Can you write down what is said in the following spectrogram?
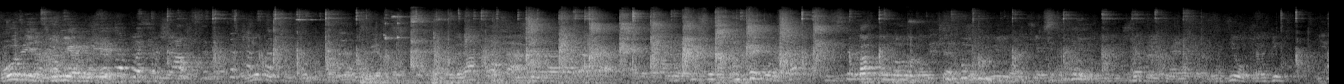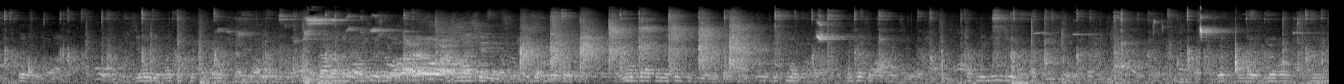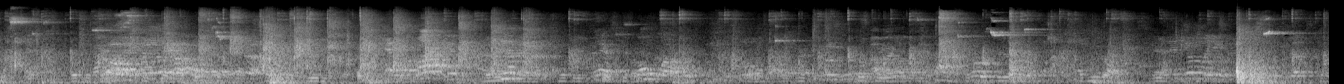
Вот и инженер. Сделал карантин и скоро два. Сделали этом потому что там. Его брата на сделали карантин. Не смог. Вот этого хватило. Так мы не сделали. Так не сделали. Это было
